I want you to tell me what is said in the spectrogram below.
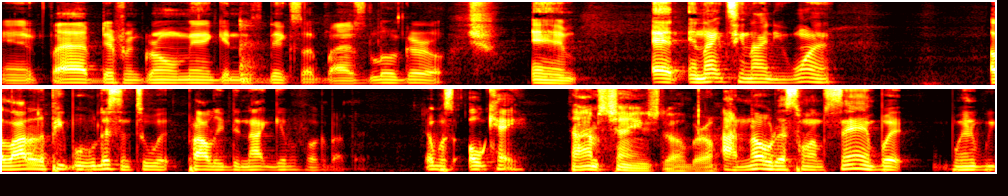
and five different grown men getting his dick sucked by his little girl. And at in 1991, a lot of the people who listened to it probably did not give a fuck about that. It was okay. Times changed though, bro. I know that's what I'm saying, but when we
